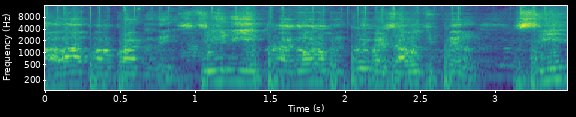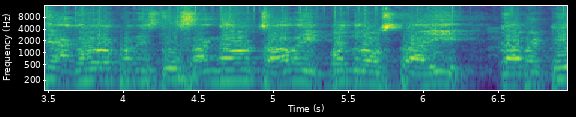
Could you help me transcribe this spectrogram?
చాలా పొరపాటుది స్త్రీని ఎప్పుడు అగౌరవం ఇప్పుడు మేము చావు చెప్పారు స్త్రీని అగౌరవపరిస్తే సంఘంలో చాలా ఇబ్బందులు వస్తాయి. కాబట్టి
